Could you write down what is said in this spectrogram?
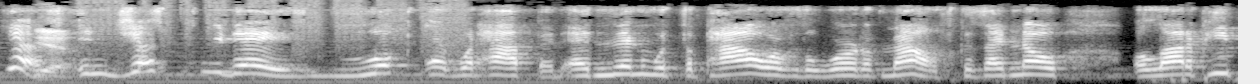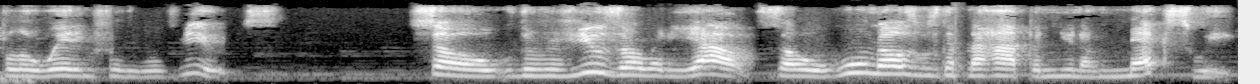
Yes, yeah. in just three days, look at what happened. And then with the power of the word of mouth, because I know a lot of people are waiting for the reviews. So the reviews are already out. So who knows what's going to happen, you know, next week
